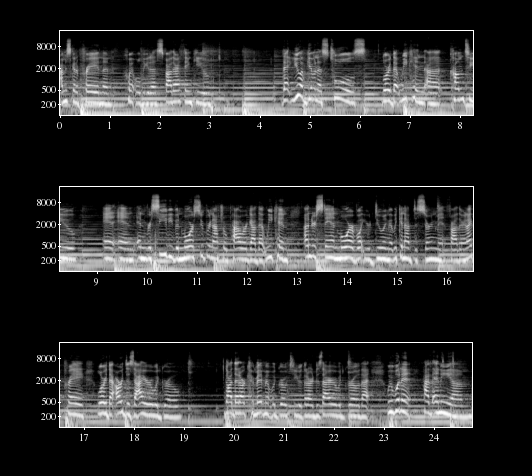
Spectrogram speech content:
I'm just going to pray and then Quint will lead us. Father, I thank you that you have given us tools, Lord, that we can uh, come to you and, and, and receive even more supernatural power, God, that we can understand more of what you're doing, that we can have discernment, Father. And I pray, Lord, that our desire would grow. God, that our commitment would grow to you, that our desire would grow, that we wouldn't have any um,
